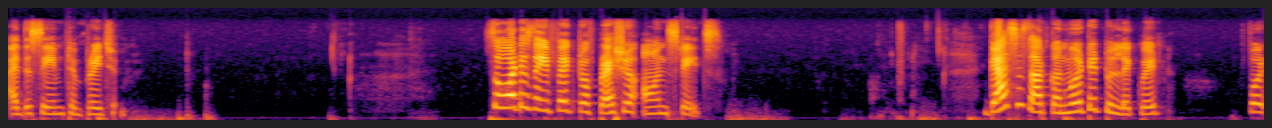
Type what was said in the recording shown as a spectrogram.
at the same temperature. So what is the effect of pressure on states? Gases are converted to liquid for,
